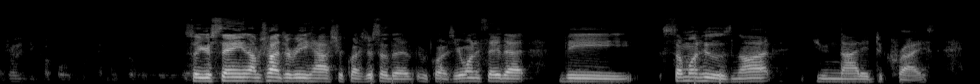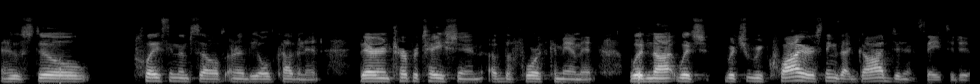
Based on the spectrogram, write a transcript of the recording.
I'm trying to decouple interpretation. So you're saying I'm trying to rehash your question so the recorder. So you want to say that the someone who is not united to Christ and who's still placing themselves under the old covenant, their interpretation of the fourth commandment would not which which requires things that God didn't say to do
